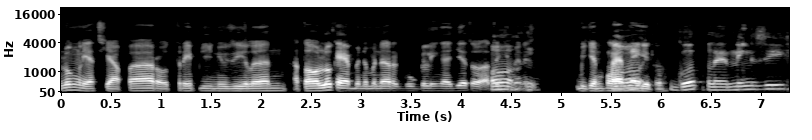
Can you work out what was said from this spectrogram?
lu ngelihat siapa road trip di New Zealand atau lu kayak bener-bener googling aja tuh atau Oh, gimana? Bikin plannya oh gitu. gue planning sih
